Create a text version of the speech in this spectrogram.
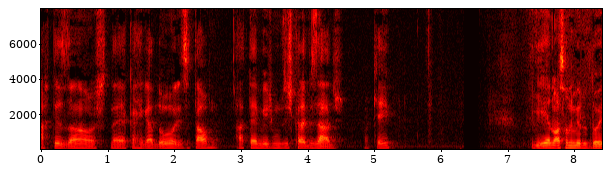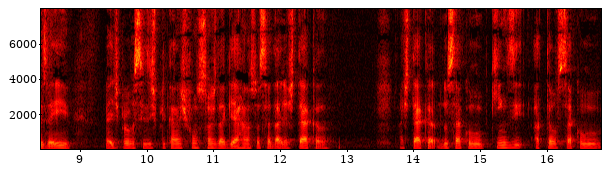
artesãos, né, carregadores e tal, até mesmo os escravizados, ok? E a nossa número 2 aí pede para vocês explicarem as funções da guerra na sociedade asteca, asteca do século XV até o século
